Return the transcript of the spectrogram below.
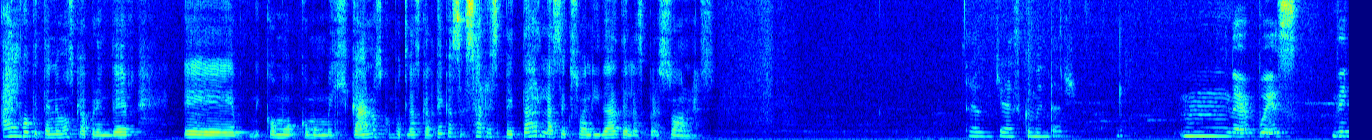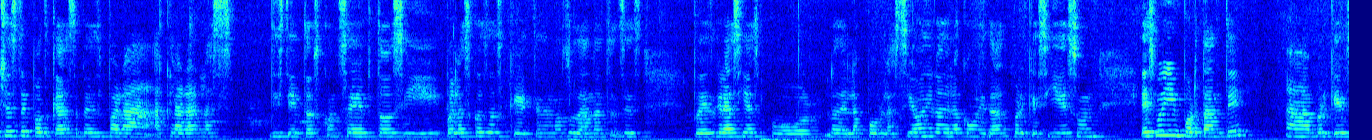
algo que tenemos que aprender eh, como, como mexicanos, como tlaxcaltecas, es a respetar la sexualidad de las personas. ¿Algo quieras comentar? Mm, pues, de hecho, este podcast es para aclarar los distintos conceptos y pues las cosas que tenemos dudando. Entonces, pues gracias por lo de la población y lo de la comunidad, porque sí es un es muy importante Ah, porque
